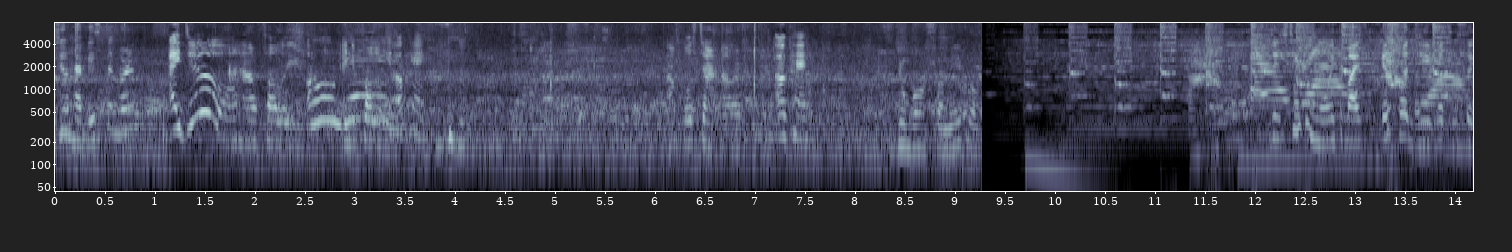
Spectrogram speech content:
Do you have Instagram? I do. I'll follow you. Oh, And you follow me. Okay. I'll post our, our Okay. De um bom amigo. Gente, sinto muito, mas eu sou diva que você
